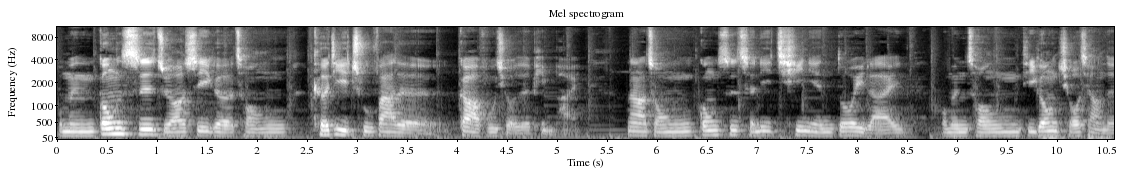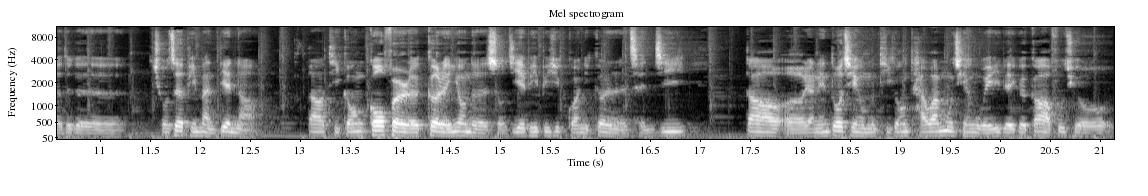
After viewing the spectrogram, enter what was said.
我们公司主要是一个从科技出发的高尔夫球的品牌。那从公司成立七年多以来，我们从提供球场的这个球车、平板电脑，到提供 Golfer 的个人用的手机 APP 去管理个人的成绩，到呃两年多前，我们提供台湾目前唯一的一个高尔夫球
